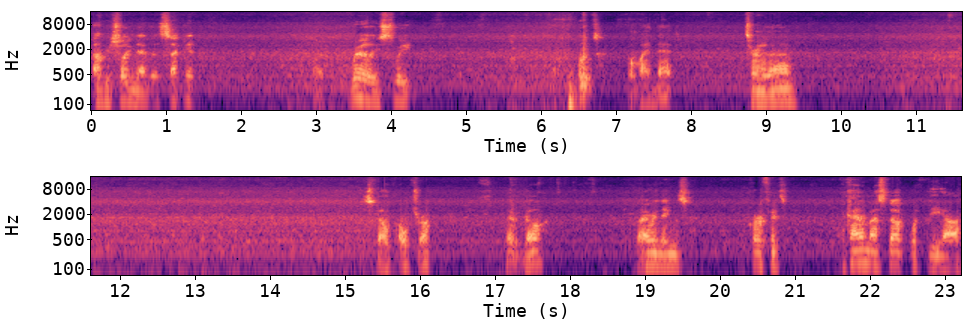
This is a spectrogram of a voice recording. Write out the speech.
I'll be showing that in a second. But really sweet. Oops, don't mind that. Turn it on. Stealth Ultra. There we go. So everything's perfect. I kind of messed up with the uh,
